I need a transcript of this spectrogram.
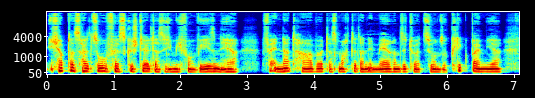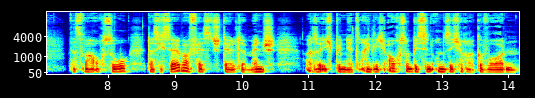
ich habe das halt so festgestellt, dass ich mich vom Wesen her verändert habe. Das machte dann in mehreren Situationen so Klick bei mir. Das war auch so, dass ich selber feststellte, Mensch, also ich bin jetzt eigentlich auch so ein bisschen unsicherer geworden.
